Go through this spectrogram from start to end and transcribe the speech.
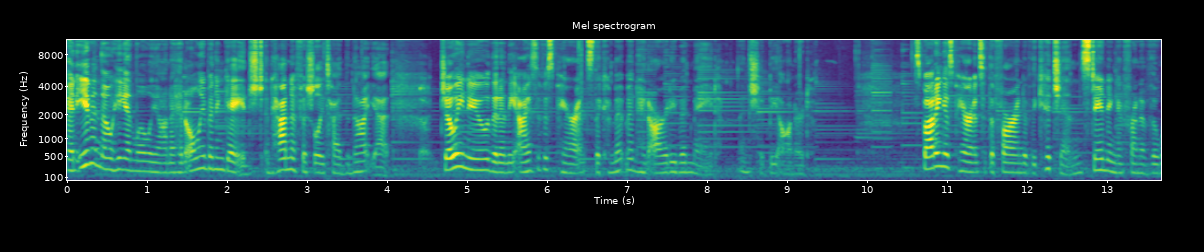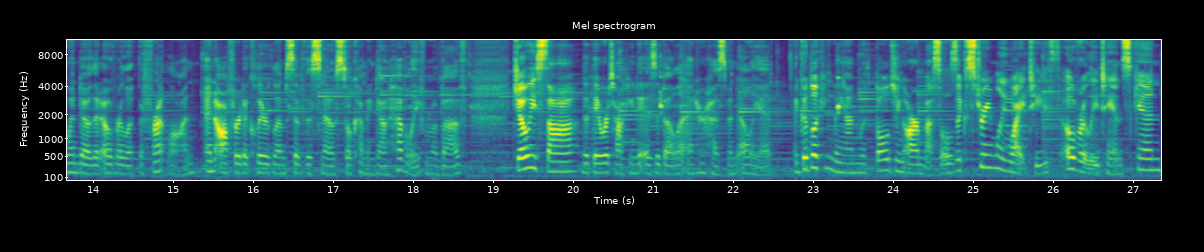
And even though he and Liliana had only been engaged and hadn't officially tied the knot yet, Joey knew that in the eyes of his parents, the commitment had already been made and should be honored. Spotting his parents at the far end of the kitchen, standing in front of the window that overlooked the front lawn and offered a clear glimpse of the snow still coming down heavily from above, Joey saw that they were talking to Isabella and her husband Elliot, a good looking man with bulging arm muscles, extremely white teeth, overly tan skin,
